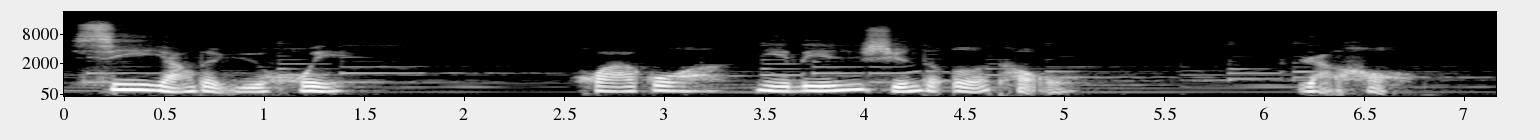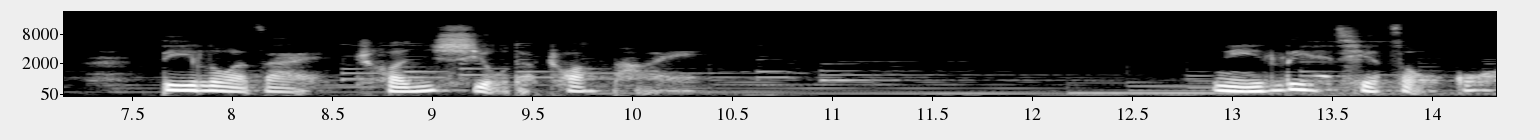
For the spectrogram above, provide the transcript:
夕阳的余晖。划过你嶙峋的额头，然后滴落在陈朽的窗台。你趔趄走过，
